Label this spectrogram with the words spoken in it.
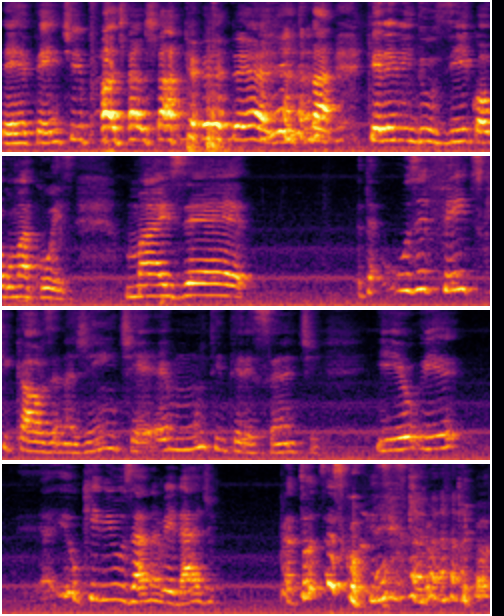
De repente pode achar que né, a gente está querendo induzir com alguma coisa. Mas é, os efeitos que causa na gente é, é muito interessante. E eu, e eu queria usar, na verdade, para todas as coisas que eu, que eu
